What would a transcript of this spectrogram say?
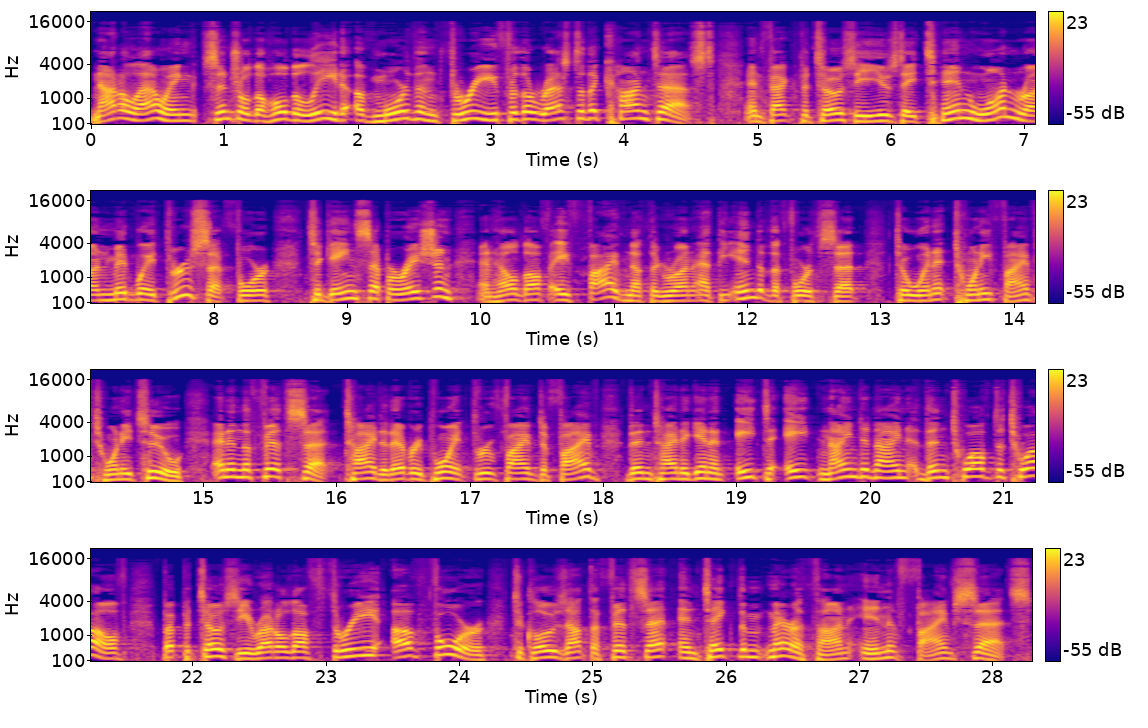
not allowing Central to hold a lead of more than three for the rest of the contest. In fact, Potosi used a 10-1 run midway through set four to gain separation and held off a 5 0 run at the end of the fourth set to win it 25-22. And in the fifth set, tied at every point through 5 to 5, then tied again at 8 to 8, 9 to 9, then 12 to 12. But Potosi rattled off three of four to close out the fifth set and take the marathon in five sets.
